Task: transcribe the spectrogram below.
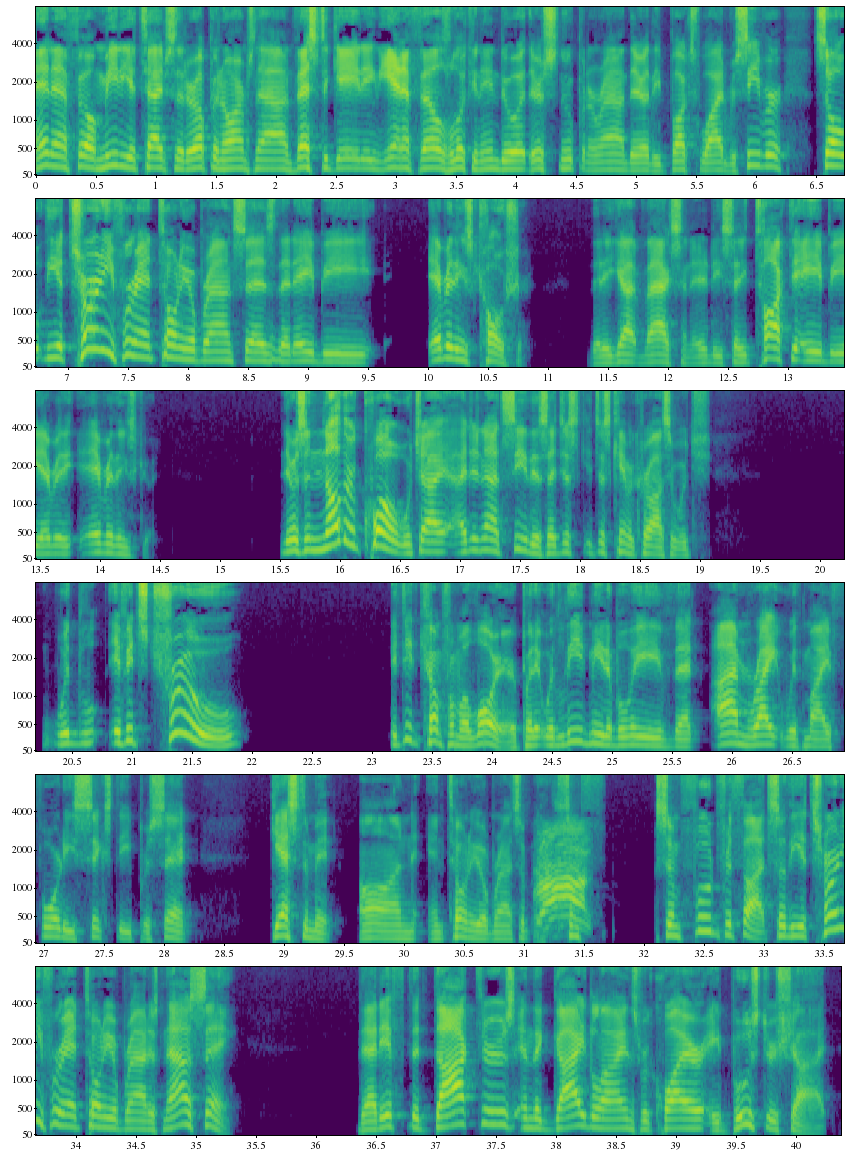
NFL media types that are up in arms now, investigating. The NFL's looking into it. They're snooping around there. The Bucs wide receiver. So the attorney for Antonio Brown says that AB everything's kosher, that he got vaccinated. He said he talked to AB. Everything everything's good. There was another quote which I, I did not see this. I just it just came across it, which would if it's true, it did come from a lawyer, but it would lead me to believe that I'm right with my 40, 60% guesstimate on Antonio Brown. So, some, some food for thought. So the attorney for Antonio Brown is now saying that if the doctors and the guidelines require a booster shot,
